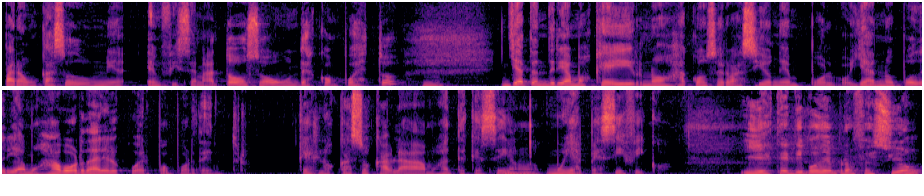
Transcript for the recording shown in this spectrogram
para un caso de un enfisematoso o un descompuesto, ya tendríamos que irnos a conservación en polvo, ya no podríamos abordar el cuerpo por dentro, que es los casos que hablábamos antes que sean muy específicos. Y este tipo de profesión,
